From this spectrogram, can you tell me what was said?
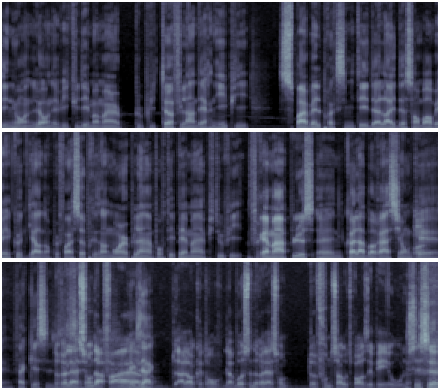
nous, on, là, on a vécu des moments un peu plus tough l'an dernier. Puis, super belle proximité de l'aide de son bord. Ben écoute, garde, on peut faire ça, présente-moi un plan pour tes paiements, puis tout. Puis vraiment plus une collaboration que. une relation d'affaires. Exact. Alors que ton, là-bas, c'est une relation d'un fournisseur où tu passes des PO. C'est ça.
